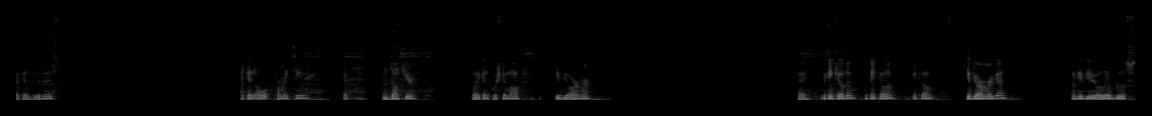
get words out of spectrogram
I can do this. I can ult for my team. Yep. And dunk here. So I can push them off. Give you armor. Okay. We can kill them. We can kill them. We can kill them. Give you armor again. I'll give you a little boost.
